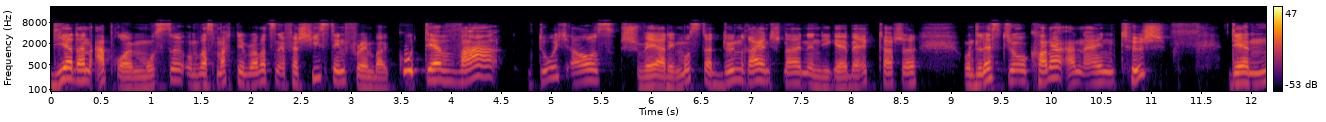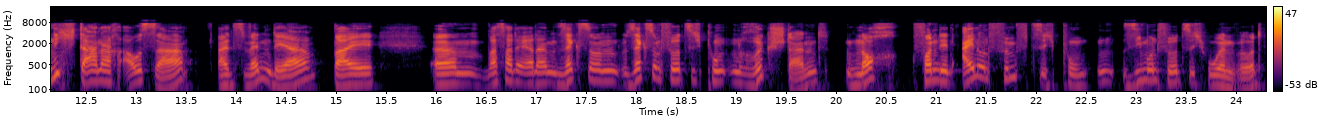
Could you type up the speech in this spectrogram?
die er dann abräumen musste. Und was macht Neil Robertson? Er verschießt den Frameball. Gut, der war durchaus schwer. Den musste er dünn reinschneiden in die gelbe Ecktasche und lässt Joe Connor an einen Tisch, der nicht danach aussah, als wenn der bei, ähm, was hatte er dann, 46 Punkten Rückstand noch von den 51 Punkten 47 holen wird.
